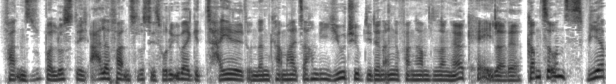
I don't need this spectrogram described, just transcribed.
fanden es super lustig, alle fanden es lustig, es wurde überall geteilt und dann kamen halt Sachen wie YouTube, die dann angefangen haben zu sagen, okay Leute, kommt zu uns, wir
